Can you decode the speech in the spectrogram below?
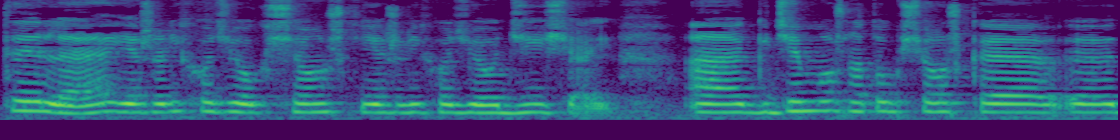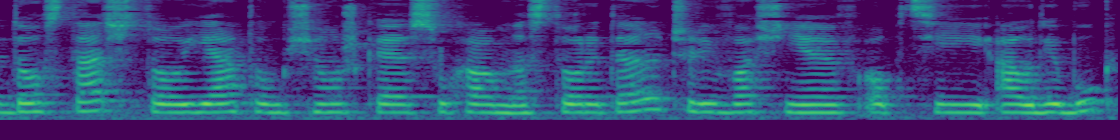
tyle, jeżeli chodzi o książki, jeżeli chodzi o dzisiaj. E, gdzie można tą książkę dostać, to ja tą książkę słuchałam na Storytel, czyli właśnie w opcji audiobook.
